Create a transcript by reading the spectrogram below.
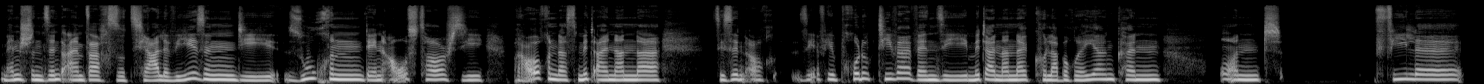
Menschen sind einfach soziale Wesen, die suchen den Austausch, sie brauchen das Miteinander. Sie sind auch sehr viel produktiver, wenn sie miteinander kollaborieren können. Und viele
